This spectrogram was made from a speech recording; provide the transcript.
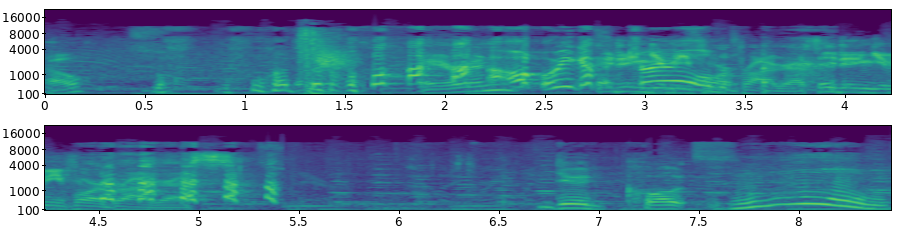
Oh, what the fuck? Aaron. Oh, we got It didn't give me forward progress. It didn't give me forward progress. Dude, quote. Woo.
